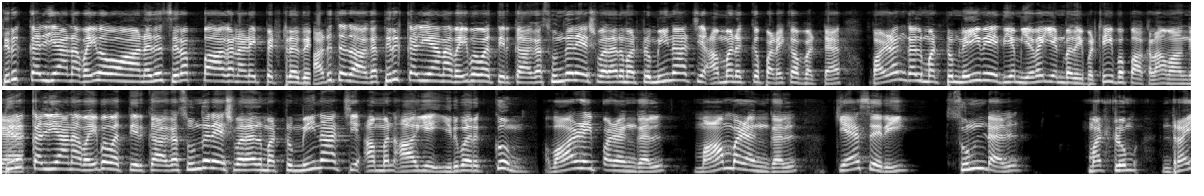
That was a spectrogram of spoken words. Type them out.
திருக்கல்யாண வைபவமானது சிறப்பாக நடைபெற்றது. அடுத்ததாக திருக்கல்யாண வைபவத்திற்காக சுந்தரேஸ்வரர் மற்றும் மீனாட்சி அம்மனுக்கு படைக்கப்பட்ட பழங்கள் மற்றும் நெய்வேத்தியம் எவை என்பதை பற்றி இப்ப பார்க்கலாம் வாங்க. திருக்கல்யாண வைபவத்திற்காக சுந்தரேஸ்வரர் மற்றும் மீனாட்சி அம்மன் ஆகிய இருவருக்கும் வாழைப்பழங்கள் மாம்பழங்கள் கேசரி சுண்டல் மற்றும் ட்ரை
